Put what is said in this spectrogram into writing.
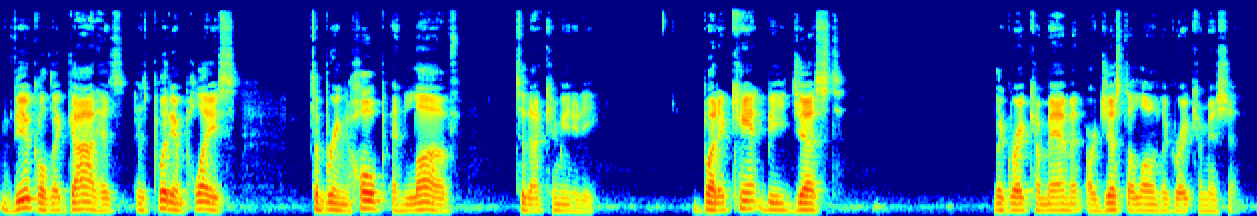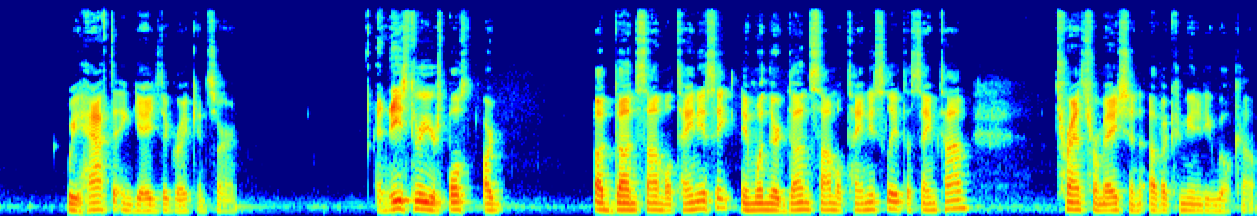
vehicle that God has, has put in place to bring hope and love to that community. But it can't be just the Great Commandment or just alone the Great Commission. We have to engage the Great Concern. And these three are supposed are, are done simultaneously. And when they're done simultaneously at the same time, transformation of a community will come.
